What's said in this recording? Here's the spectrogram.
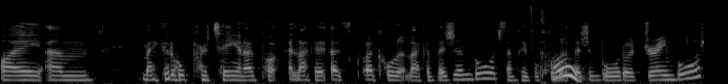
I um, make it all pretty and I put like a, I call it like a vision board. Some people cool. call it vision board or dream board.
